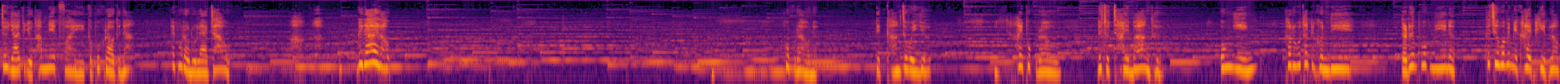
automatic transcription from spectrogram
เจ้าย้ายไปอยู่ถ้ำเมฆไฟกับพวกเราเถอะนะ ให้พวกเราดูแลเจ้า ไม่ได้หรอก พวกเราเนี่ยติดค้างเจ้าไว้เยอะ ให้พวกเราได้ชดใช้บ้างเถอะ องค์หญิงเขารู้ว่าท่านเป็นคนดี แต่เรื่องพวกนี้เนี่ยข้าเชื่อว่าไม่มีใครผิดหรอก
